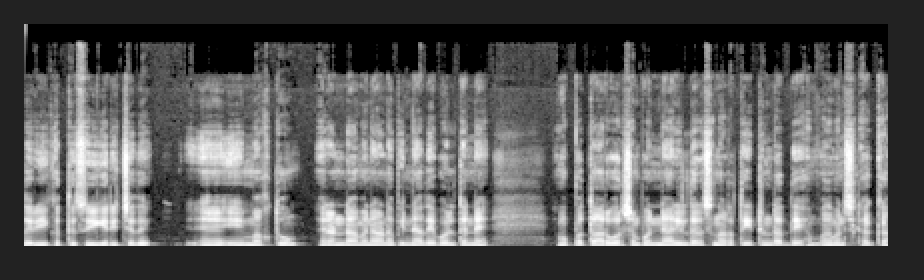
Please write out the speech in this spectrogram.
ത്വരീഖത്ത് സ്വീകരിച്ചത് ഈ മഖ്തൂം രണ്ടാമനാണ്. പിന്നെ അതേപോലെ തന്നെ മുപ്പത്താറ് വർഷം പൊന്നാനിയിൽ ദർസ് നടത്തിയിട്ടുണ്ട് അദ്ദേഹം അത് മനസ്സിലാക്കുക.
